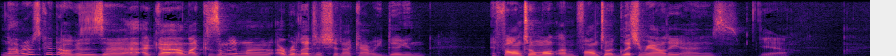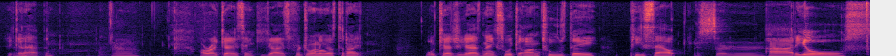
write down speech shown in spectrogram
No, but it was good though, cause uh, I, I got I like cause some of my urban legend shit I of be digging, and fall into a mul- um, fall into a glitch in reality. Uh, that's, Yeah, it could happen. uh, All right, guys. Thank you guys for joining us tonight. We'll catch you guys next week on Tuesday. Peace out. yes, sir. Adios.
